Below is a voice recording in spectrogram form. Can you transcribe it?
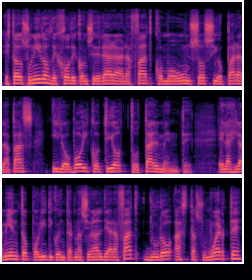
Estados Unidos dejó de considerar a Arafat como un socio para la paz y lo boicoteó totalmente. El aislamiento político internacional de Arafat duró hasta su muerte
